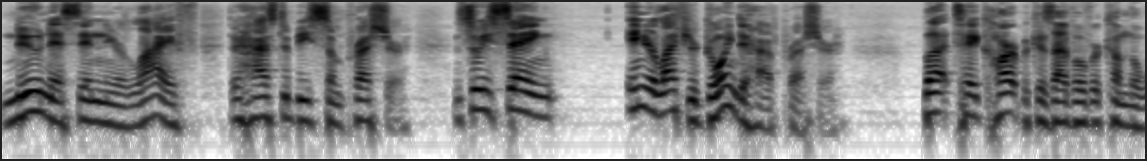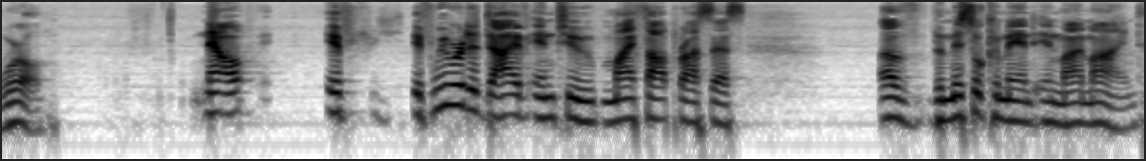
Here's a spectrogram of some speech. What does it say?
newness in your life, there has to be some pressure. And so, He's saying, in your life, you're going to have pressure, but take heart because I've overcome the world. Now, if, if we were to dive into my thought process of the missile command in my mind,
